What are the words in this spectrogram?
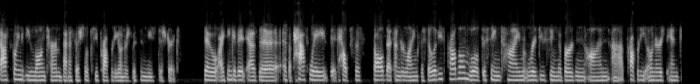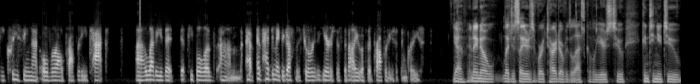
that's going to be long term beneficial to property owners within these districts. So I think of it as a as a pathway that helps us solve that underlying facilities problem, while at the same time reducing the burden on uh, property owners and decreasing that overall property tax uh, levy that that people have, um, have, have had to make adjustments to over the years as the value of their properties has increased. Yeah, and I know legislators have worked hard over the last couple of years to continue to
